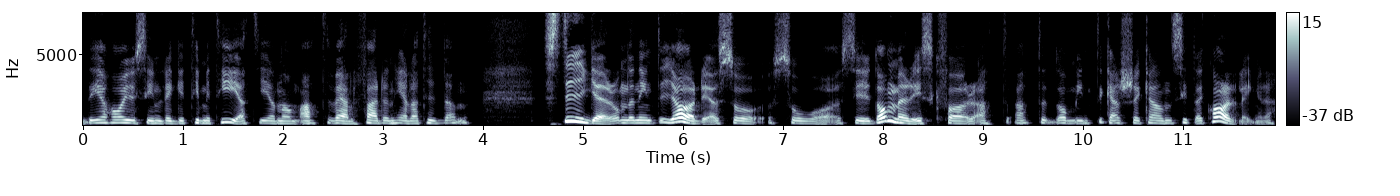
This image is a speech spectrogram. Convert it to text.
det har ju sin legitimitet genom att välfärden hela tiden stiger. Om den inte gör det så, så ser de en risk för att, att de inte kanske kan sitta kvar längre.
